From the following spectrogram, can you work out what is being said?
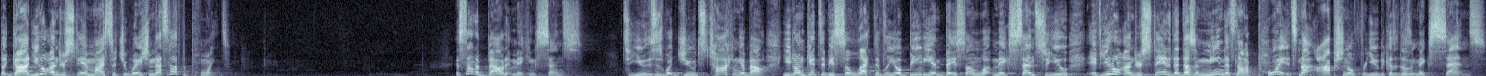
but God, you don't understand my situation. That's not the point. It's not about it making sense to you. This is what Jude's talking about. You don't get to be selectively obedient based on what makes sense to you. If you don't understand it, that doesn't mean that's not a point. It's not optional for you because it doesn't make sense.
